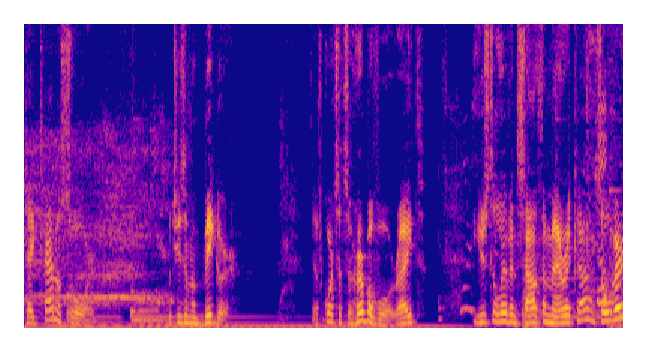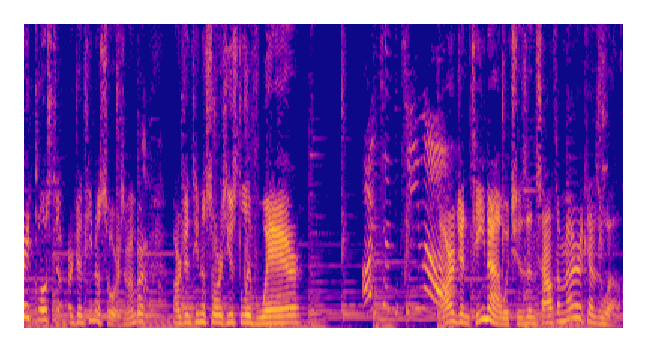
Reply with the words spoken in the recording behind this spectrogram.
Titanosaur, which is even bigger. Of course, it's a herbivore, right? Used to live in South America, so very close to Argentinosaurus. Remember, Argentinosaurus used to live where? Argentina. Argentina, which is in South America as well.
